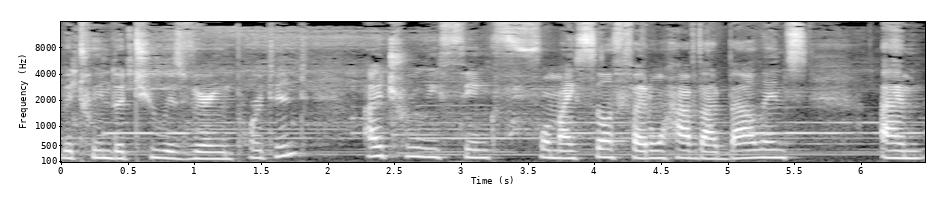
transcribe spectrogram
between the two is very important. I truly think for myself if i don't have that balance i'm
